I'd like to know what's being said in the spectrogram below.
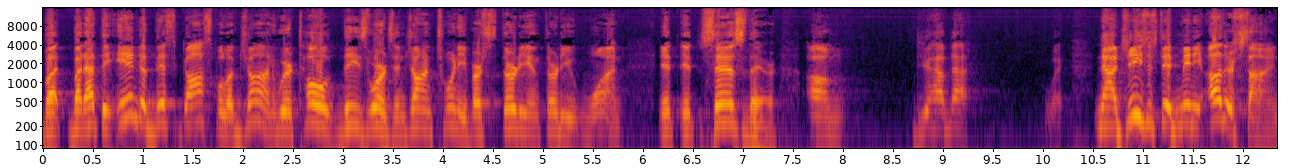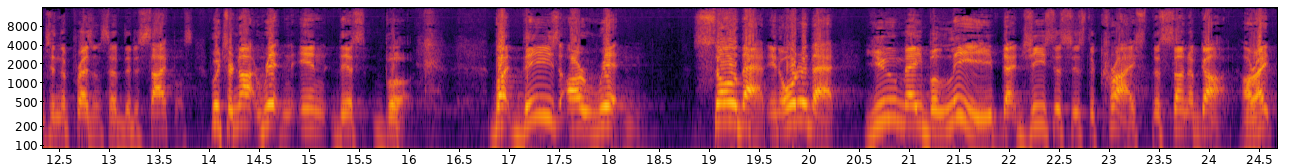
But, but at the end of this Gospel of John, we're told these words in John 20, verse 30 and 31. It, it says there, um, do you have that? Wade. Now, Jesus did many other signs in the presence of the disciples, which are not written in this book. But these are written so that, in order that you may believe that Jesus is the Christ, the Son of God. All right?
